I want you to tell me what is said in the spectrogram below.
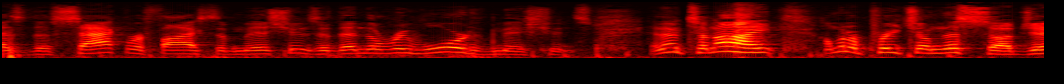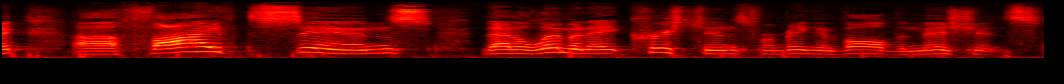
as the sacrifice of missions and then the reward of missions. And then tonight, I'm going to preach on this subject uh, five sins that eliminate Christians from being involved in missions.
